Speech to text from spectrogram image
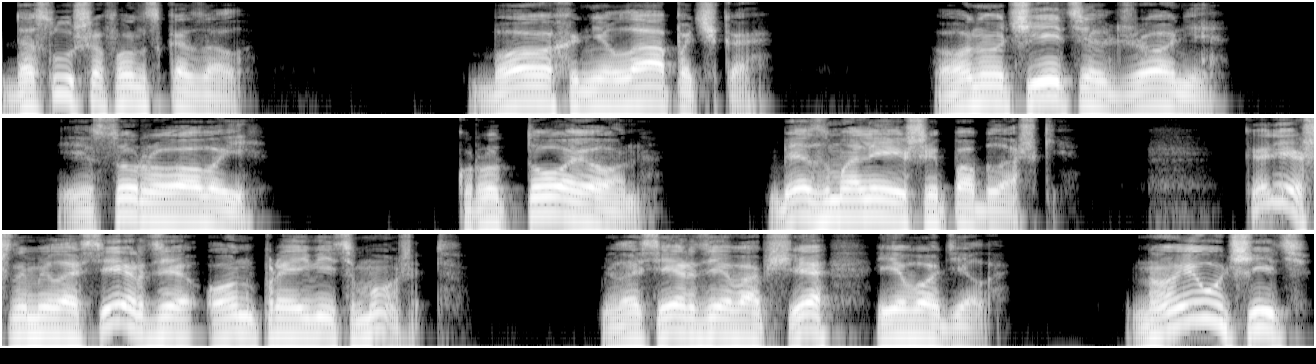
Дослушав, он сказал, «Бог не лапочка. Он учитель, Джонни. И суровый. Крутой он, без малейшей поблажки. Конечно, милосердие он проявить может. Милосердие вообще его дело. Но и учить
